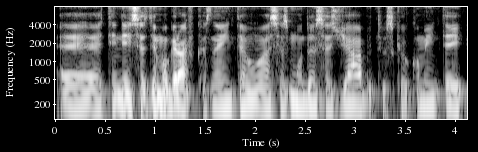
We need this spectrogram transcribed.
é, tendências demográficas, né? Então, essas mudanças de hábitos que eu comentei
